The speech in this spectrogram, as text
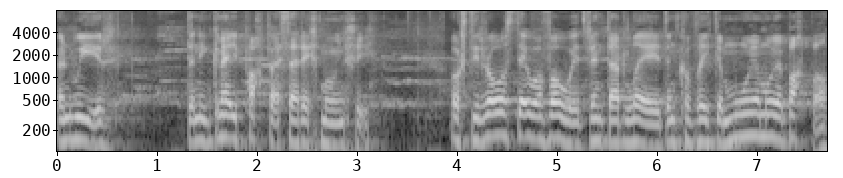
Yn wir, dyn ni'n gwneud popeth er eich mwyn chi. Wrth i ros dew o fywyd fynd ar led yn cyfleidio mwy a mwy o bobl,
